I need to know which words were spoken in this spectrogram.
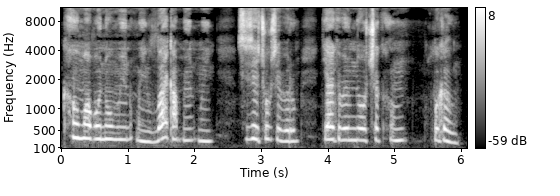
Kanalıma abone olmayı unutmayın. Like atmayı unutmayın. Sizi çok seviyorum. Diğer bölümde hoşçakalın. Mutlu kalın.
